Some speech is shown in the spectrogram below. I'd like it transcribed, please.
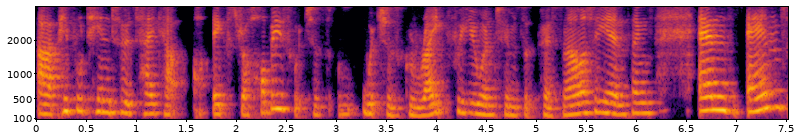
Uh, people tend to take up extra hobbies, which is which is great for you in terms of personality and things. And and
